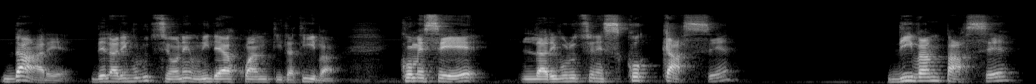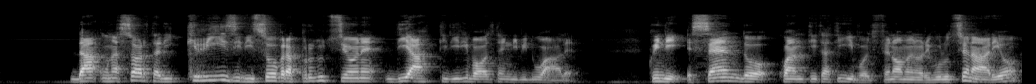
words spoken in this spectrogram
dare della rivoluzione un'idea quantitativa, come se la rivoluzione scoccasse, divampasse da una sorta di crisi di sovrapproduzione di atti di rivolta individuale. Quindi, essendo quantitativo il fenomeno rivoluzionario,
